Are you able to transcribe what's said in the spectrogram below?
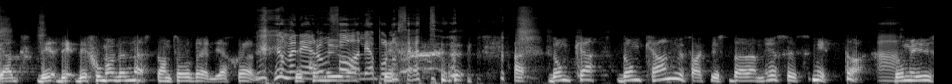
ja, det, det, det får man väl nästan ta och välja själv. Men Det är de farliga på något sätt? de, kan, de kan ju faktiskt bära med sig smitta. Ah. De är ju i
